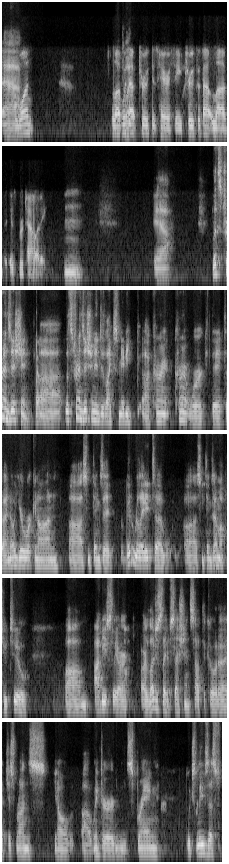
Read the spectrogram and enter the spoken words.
Ah. one. Love without truth is heresy. Truth without love is brutality. Mm. Yeah. Let's transition. Yep. Uh, let's transition into like some maybe uh, current current work that I know you're working on. Uh, some things that are a bit related to uh, some things I'm up to too. Um, obviously, our our legislative session in South Dakota just runs, you know, uh, winter and spring, which leaves us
